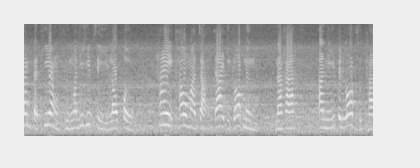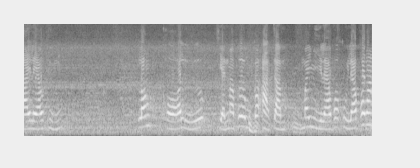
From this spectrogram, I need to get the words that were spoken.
ตั้งแต่เที่ยงถึงวันที่ 24 เราเปิดให้เข้ามาจ่ายได้อีกรอบหนึ่งนะคะ อันนี้เป็นรอบสุดท้ายแล้วถึงร้องขอหรือเขียนมาเพิ่มก็อาจจะไม่มีแล้วเพราะคุยแล้วเพราะว่า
